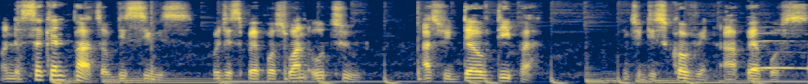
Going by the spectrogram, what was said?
on the second part of this series, which is Purpose 102, as we delve deeper into discovering our purpose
